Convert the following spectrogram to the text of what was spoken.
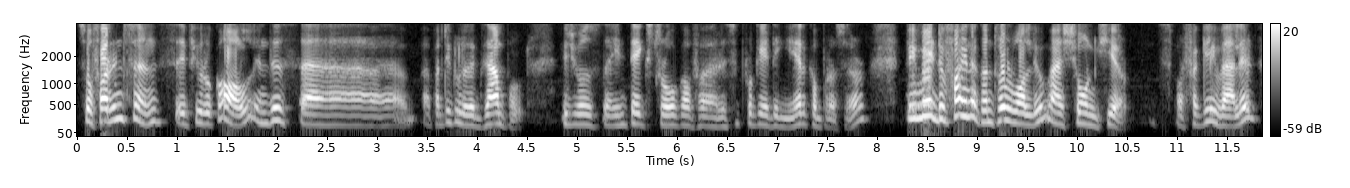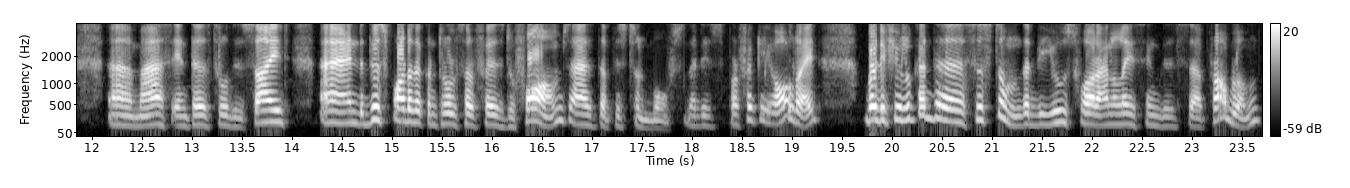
So for instance if you recall in this uh, particular example which was the intake stroke of a reciprocating air compressor we may define a control volume as shown here it is perfectly valid uh, mass enters through this side and this part of the control surface deforms as the piston moves that is perfectly alright. But if you look at the system that we used for analyzing this uh, problem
